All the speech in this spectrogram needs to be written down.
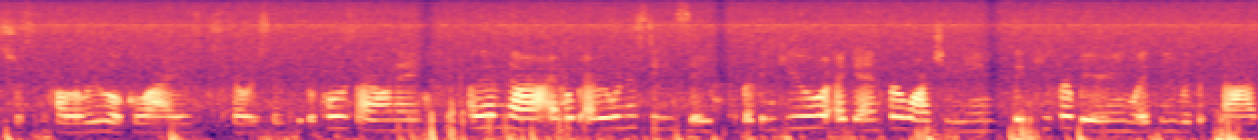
is just probably localized. So we're just going to keep a close eye on it. Other than that, I hope everyone is staying safe. But thank you again for watching. Thank you for bearing with me with the bad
